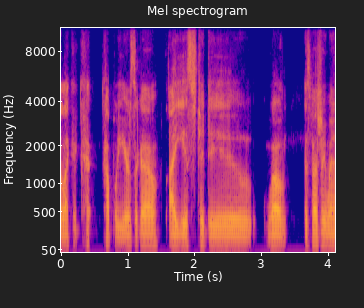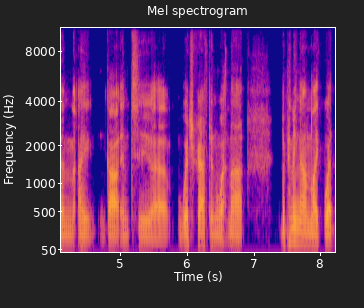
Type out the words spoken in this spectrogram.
like a couple years ago. I used to do well, especially when I got into uh, witchcraft and whatnot. Depending on like what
